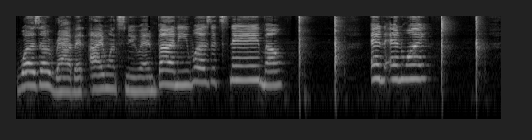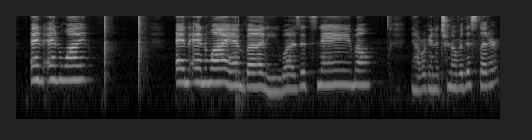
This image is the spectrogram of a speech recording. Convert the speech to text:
was a rabbit I once knew and Bunny was its name. Oh, N-N-Y, N-N-Y, N-N-Y and Bunny was its name. Oh, now we're going to turn over this letter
